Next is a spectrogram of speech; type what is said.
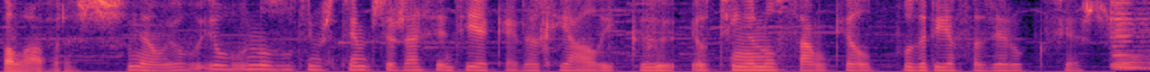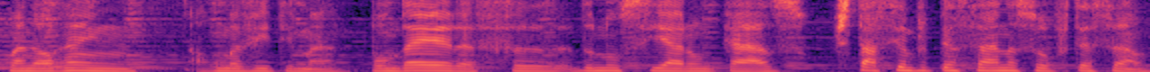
palavras? Não, eu, eu nos últimos tempos eu já sentia que era real e que eu tinha noção que ele poderia fazer o que fez. Quando alguém alguma vítima pondera denunciar um caso, está sempre a pensar na sua proteção.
